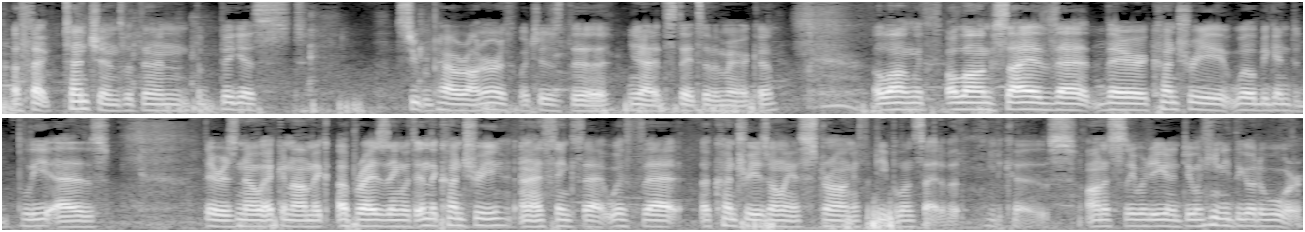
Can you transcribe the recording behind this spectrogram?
affect tensions within the biggest superpower on Earth, which is the United States of America. Along with alongside that, their country will begin to deplete as there is no economic uprising within the country, and I think that with that, a country is only as strong as the people inside of it. Because honestly, what are you going to do when you need to go to war?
